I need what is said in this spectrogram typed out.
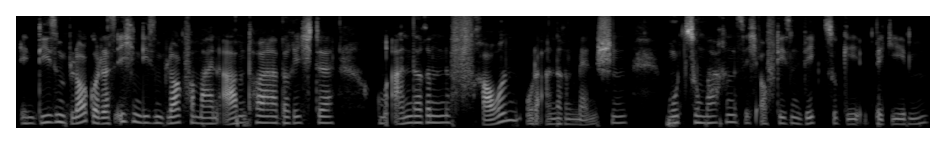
in diesem Blog oder dass ich in diesem Blog von meinen Abenteuern berichte, um anderen Frauen oder anderen Menschen Mut zu machen, sich auf diesen Weg zu begeben,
